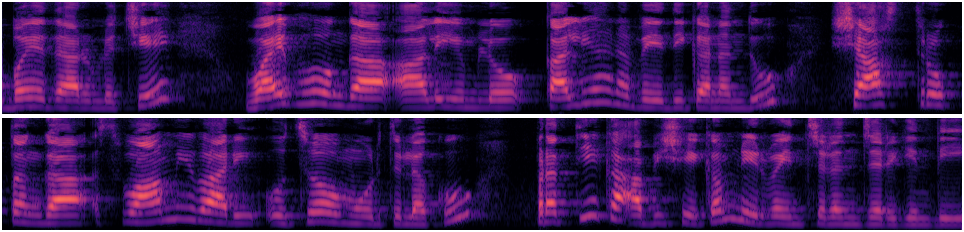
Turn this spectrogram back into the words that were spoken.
ఉభయదారులచే వైభవంగా ఆలయంలో కళ్యాణ వేదిక నందు శాస్త్రోక్తంగా స్వామివారి ఉత్సవమూర్తులకు ప్రత్యేక అభిషేకం నిర్వహించడం జరిగింది.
